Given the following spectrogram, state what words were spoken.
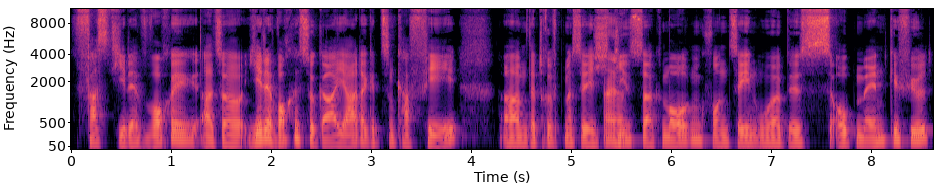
fast jede Woche, also jede Woche sogar, ja, da gibt es ein Café. Ähm, da trifft man sich ah, ja. Dienstagmorgen von 10 Uhr bis Open End gefühlt.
